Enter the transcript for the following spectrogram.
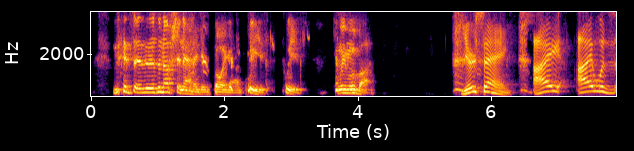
There's enough shenanigans going on. Please, please, can we move on? You're saying I I was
